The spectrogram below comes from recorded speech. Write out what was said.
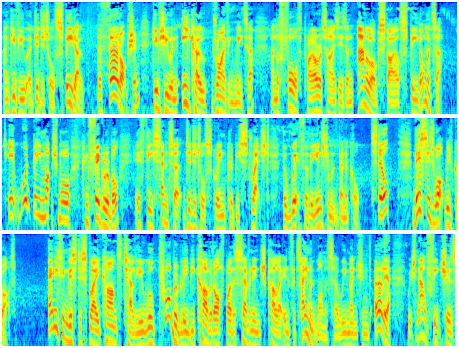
and give you a digital speedo. The third option gives you an eco driving meter, and the fourth prioritises an analog style speedometer. It would be much more configurable if the centre digital screen could be stretched the width of the instrument binnacle. Still, this is what we've got. Anything this display can't tell you will probably be covered off by the 7 inch colour infotainment monitor we mentioned earlier, which now features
